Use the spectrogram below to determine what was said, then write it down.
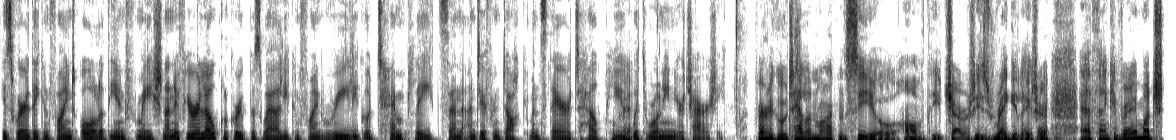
is where they can find all of the information. And if you're a local group as well, you can find really good templates and, and different documents there to help you okay. with running your charity. Very good. Helen Martin, CEO of the Charities Regulator. Uh, thank you very much.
